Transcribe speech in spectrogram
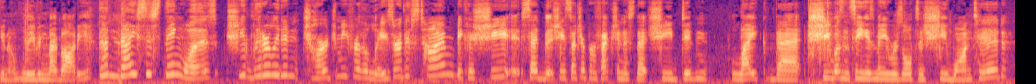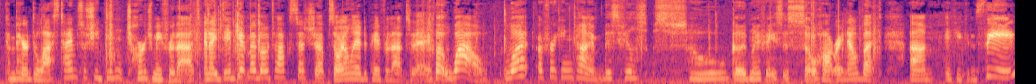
you know, leaving my body. The nicest thing was she literally didn't charge me for the laser this time because she said that she's such a perfectionist that she didn't like that she wasn't seeing as many results as she wanted compared to last time so she didn't charge me for that. And I did get my Botox touched up so I only had to pay for that today. But wow what a freaking time. This feels so good. My face is so hot right now but um if you can see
